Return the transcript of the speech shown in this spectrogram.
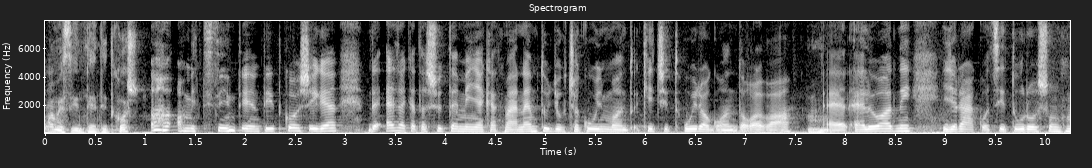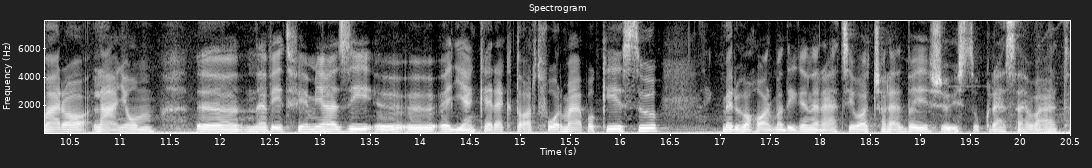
ami szintén titkos. Amit szintén titkos, igen, de ezeket a süteményeket már nem tudjuk csak úgymond kicsit újra gondolva uh-huh. előadni. Így Rákóczi túrósunk már a lányom ö, nevét fémjelzi, ö, ö, egy ilyen kerek tart formába készül, mert ő a harmadik generáció a családban, és ő is cukrászá vált.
